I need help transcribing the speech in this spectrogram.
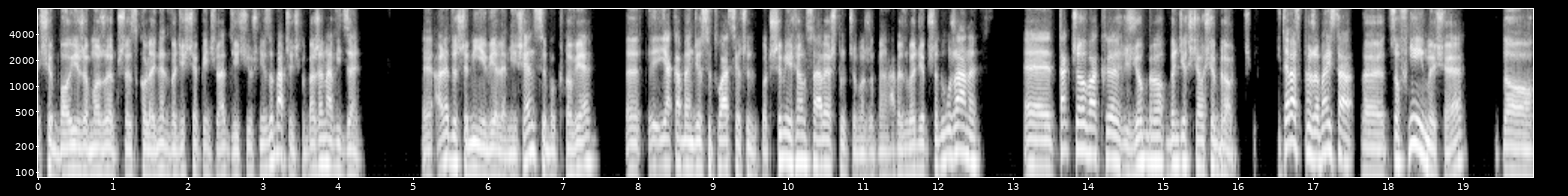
się boi, że może przez kolejne 25 lat dzieci już nie zobaczyć, chyba że na widzenie. E, Ale jeszcze minie wiele miesięcy, bo kto wie, jaka będzie sytuacja, czy tylko trzy miesiące aresztu, czy może ten areszt będzie przedłużany. E, Tak czy owak e, Ziobro będzie chciał się bronić. I teraz, proszę Państwa, e, cofnijmy się do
